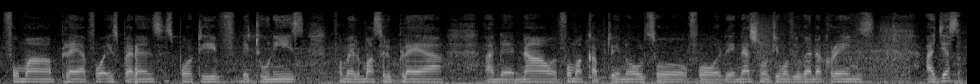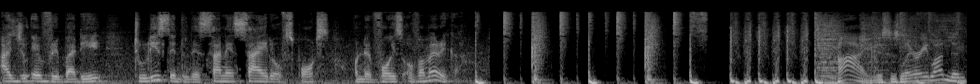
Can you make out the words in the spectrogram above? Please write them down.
former player for Esperance Sportive, the Tunis, former El Masri player, and uh, now a former captain also for the national team of Uganda Cranes. I just urge everybody to listen to the sunny side of sports on the Voice of America. Hi, this is Larry London,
